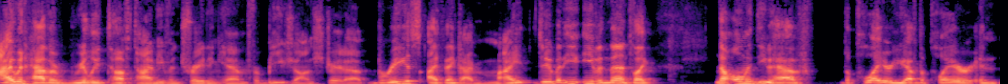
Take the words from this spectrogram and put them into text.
I would have a really tough time even trading him for Bijan straight up. Breece, I think I might do, but e- even then, it's like not only do you have the player, you have the player in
